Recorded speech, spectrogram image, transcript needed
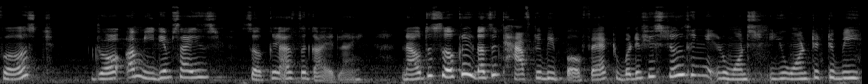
First, draw a medium-sized circle as the guideline. Now the circle doesn't have to be perfect, but if you still think it wants you want it to be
